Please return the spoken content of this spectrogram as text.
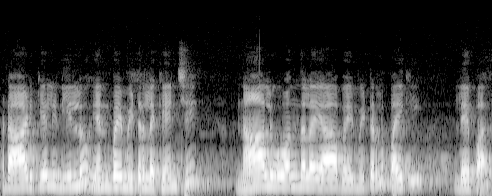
అంటే ఆడికెళ్ళి నీళ్ళు ఎనభై మీటర్లకేంచి నాలుగు వందల యాభై మీటర్లు పైకి లేపాలి.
